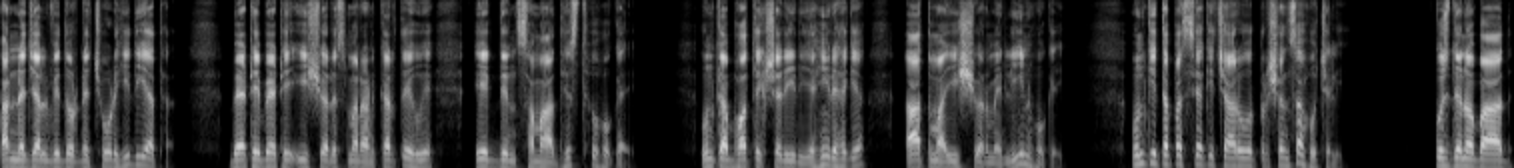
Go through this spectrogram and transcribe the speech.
अन्न जल विदुर ने छोड़ ही दिया था। बैठे बैठे ईश्वर स्मरण करते हुए एक दिन समाधिस्थ हो गए। उनका भौतिक शरीर यहीं रह गया, आत्मा ईश्वर में लीन हो गई। उनकी तपस्या की चारों ओर प्रशंसा हो चली। कुछ दिनों बाद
